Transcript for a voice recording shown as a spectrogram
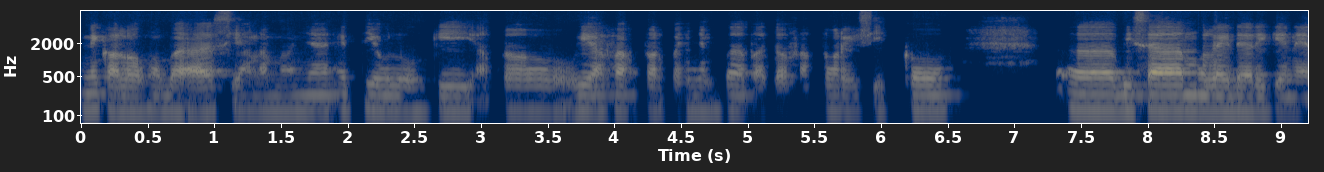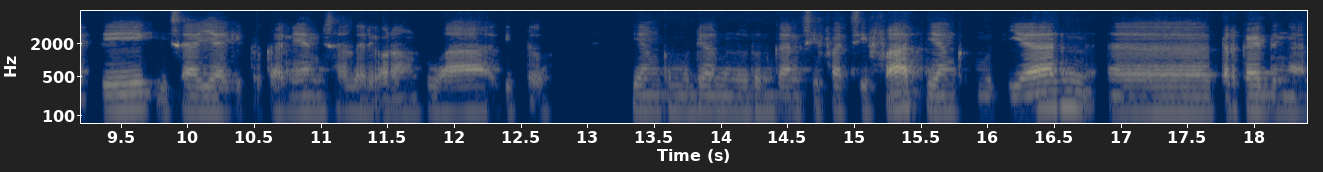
ini kalau membahas yang namanya etiologi atau ya faktor penyebab atau faktor risiko eh, bisa mulai dari genetik, bisa ya gitu kan ya, misal dari orang tua gitu yang kemudian menurunkan sifat-sifat yang kemudian eh, terkait dengan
